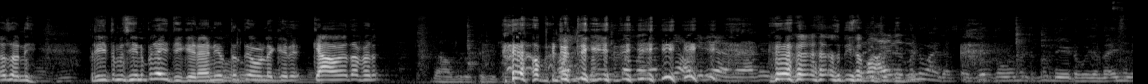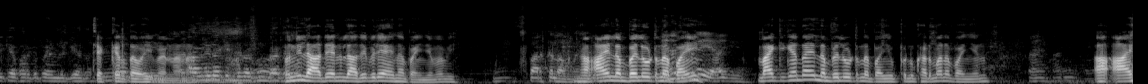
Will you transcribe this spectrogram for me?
ਉਹ ਸੋਨੀ ਪ੍ਰੀਤ ਮਸ਼ੀਨ ਭਜਾਈ ਤੀ ਕਿਰਾ ਨਹੀਂ ਉਧਰ ਤੇ ਆਉਣ ਲੱਗੇ ਨੇ। ਕਿਆ ਹੋਇਆ ਤਾਂ ਫਿਰ? ਰੱਬ ਟੁੱਟੀ ਗਈ ਉਹਦੀ ਹੱਬ ਮੈਨੂੰ ਆਏ ਦੱਸ ਜੇ 2 ਮਿੰਟ ਤੋਂ ਲੇਟ ਹੋ ਜਾਂਦਾ ਇੰਨੇ ਚ ਕੀ ਫ਼ਰਕ ਪੈਣ ਲੱਗਿਆ ਤਾਂ ਚੱਕਰ ਤਾਂ ਉਹੀ ਪੈਣਾ ਨਾ। ਅਗਲੇ ਦਾ ਕਿੰਨੇ ਦਾ ਕੁੰਡਾ ਉਹਨੀ ਲਾ ਦੇ ਇਹਨੂੰ ਲਾ ਦੇ ਵੀਰੇ ਐ ਨਾ ਪਾਈ ਜਮਾ ਵੀ। ਸਪਾਰਕ ਲਾਵਾਂ ਹਾਂ ਆਏ ਲੰਬੇ ਲੋਟ ਨਾ ਪਾਈ। ਇਹ ਆ ਜੀ। ਮੈਂ ਕੀ ਕਹਿੰਦਾ ਇਹ ਲੰਬੇ ਲੋਟ ਨਾ ਪਾਈ ਉੱਪਰ ਨੂੰ ਖੜਮਾ ਨਾ ਪਾਈ ਇਹਨੂੰ। ਐਂ ਸਾਰੀ। ਆ ਆਏ।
